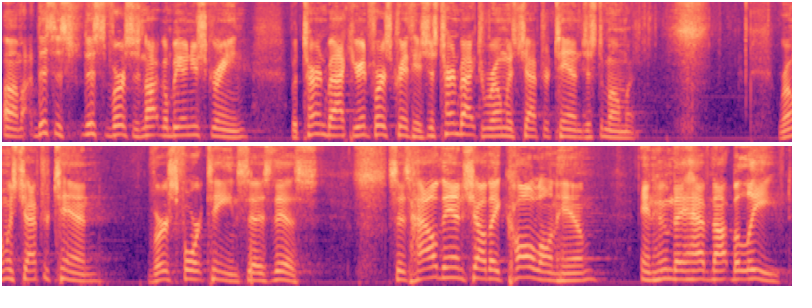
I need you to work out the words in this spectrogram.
Um, this, is, this verse is not going to be on your screen, but turn back. You're in 1 Corinthians. Just turn back to Romans chapter 10, just a moment. Romans chapter 10, verse 14 says this says how then shall they call on him in whom they have not believed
